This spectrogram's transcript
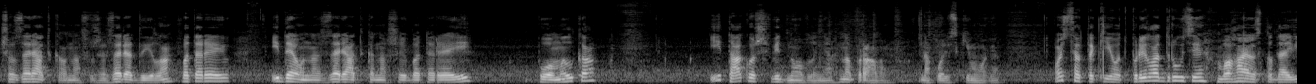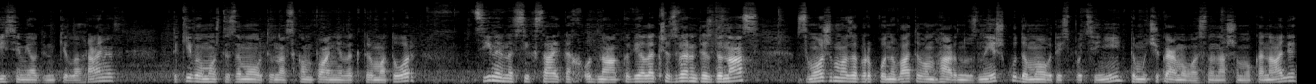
що зарядка у нас вже зарядила батарею. Іде у нас зарядка нашої батареї, помилка. І також відновлення направо на польській мові. Ось це такий от прилад, друзі. Вага його складає 8,1 кг. Такі ви можете замовити у нас в компанії Електромотор. Ціни на всіх сайтах однакові, але якщо звернетесь до нас, зможемо запропонувати вам гарну знижку, домовитись по ціні. Тому чекаємо вас на нашому каналі.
